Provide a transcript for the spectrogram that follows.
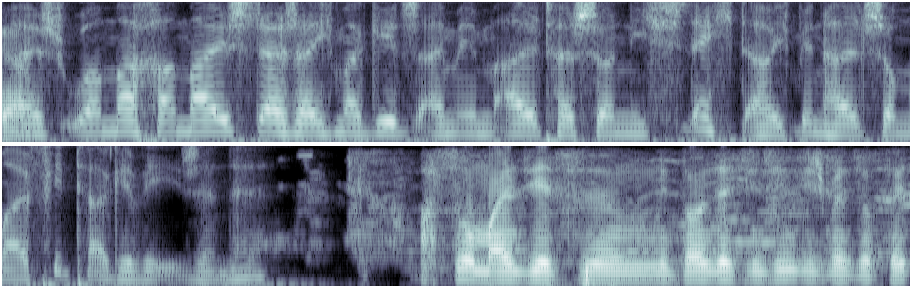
als Uhrmachermeister, sag ich mal, geht's einem im Alter schon nicht schlecht, aber ich bin halt schon mal fitter gewesen, ne? Ach so, meinen Sie jetzt, äh, mit 69 sind Sie nicht mehr so fit?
